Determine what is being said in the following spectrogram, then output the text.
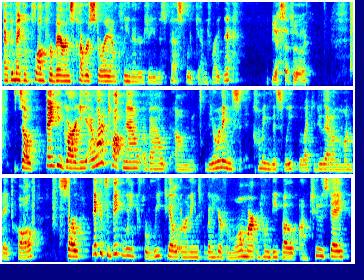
I have to make a plug for Barron's cover story on clean energy this past weekend, right, Nick? Yes, absolutely. So thank you, Gargi. I want to talk now about um, the earnings coming this week. We like to do that on the Monday call. So, Nick, it's a big week for retail earnings. We're going to hear from Walmart and Home Depot on Tuesday,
